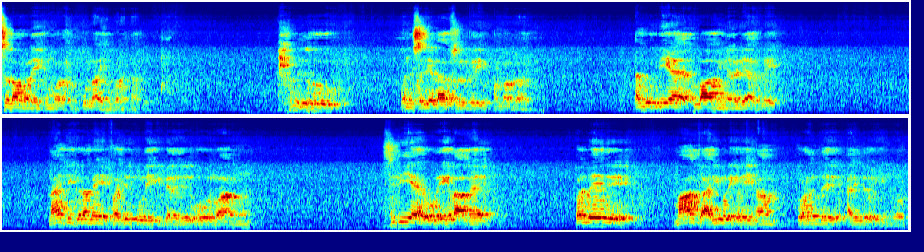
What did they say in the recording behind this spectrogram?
السلام عليكم ورحمة الله وبركاته نحمده ونصلي على رسول الكريم أما بعد அன்புக்குரிய அல்லாஹின் நல்லடியார்களே ஞாயிற்றுக்கிழமை ஃபஜர் தொழுகைக்கு பிறகு ஒவ்வொரு வாரமும் சிறிய உரைகளாக பல்வேறு மார்க்க அறிவுரைகளை நாம் தொடர்ந்து அறிந்து வருகின்றோம்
